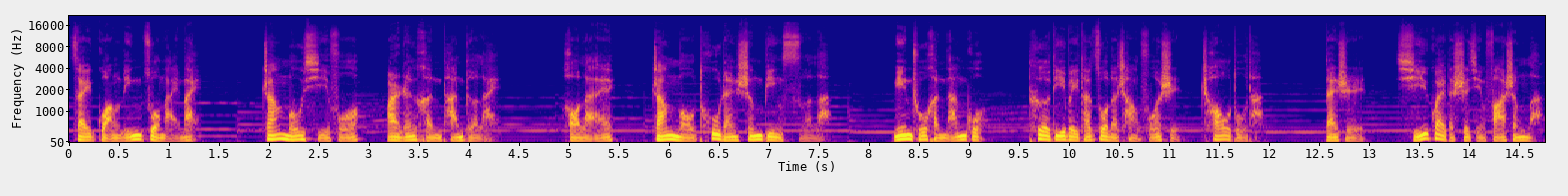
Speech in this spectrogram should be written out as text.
在广陵做买卖。张某喜佛，二人很谈得来。后来张某突然生病死了，民楚很难过，特地为他做了场佛事，超度他。但是奇怪的事情发生了。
